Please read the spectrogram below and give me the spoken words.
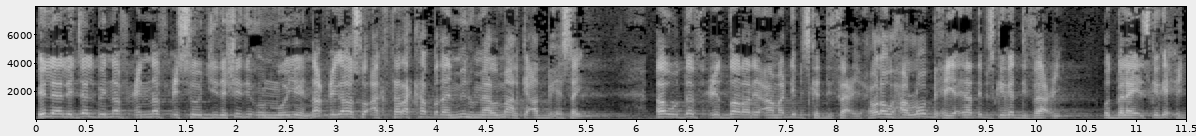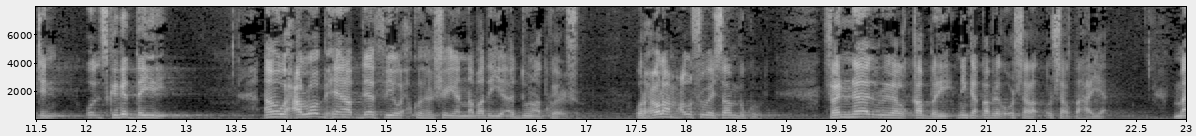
ilaa lijalbi nafcin nafci soo jiidashadii un mooyeen. Nafcigaasoo agara ka badan minhu min almaalka aad bixisay. Aw dafci darari ama dhib iska difaaci. Xoolaha waxaa loo bixiya inaad dhib iskaga difaaci ood balaaya iskaga xijin ood iskaga dayri. Ama waxaa loo bixiya inaad dheefiyo wax ku hesho nabad iyo adduun aad ku hesho war xoolaha maxaad u shubaysaan buu ku yidhi fannaadiru ila ninka qabriga u shartahaya ma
